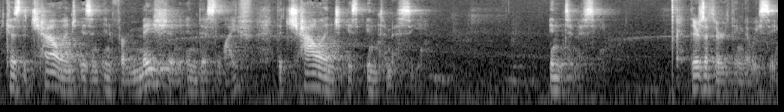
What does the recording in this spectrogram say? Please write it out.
Because the challenge isn't information in this life, the challenge is intimacy intimacy. There's a third thing that we see.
